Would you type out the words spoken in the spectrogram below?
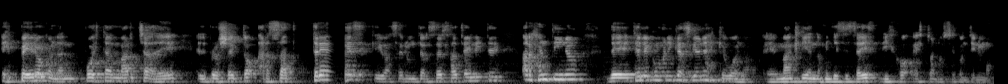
espero con la puesta en marcha del proyecto ARSAT 3, que iba a ser un tercer satélite argentino de telecomunicaciones, que bueno, eh, Macri en 2016 dijo esto no se continúa.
